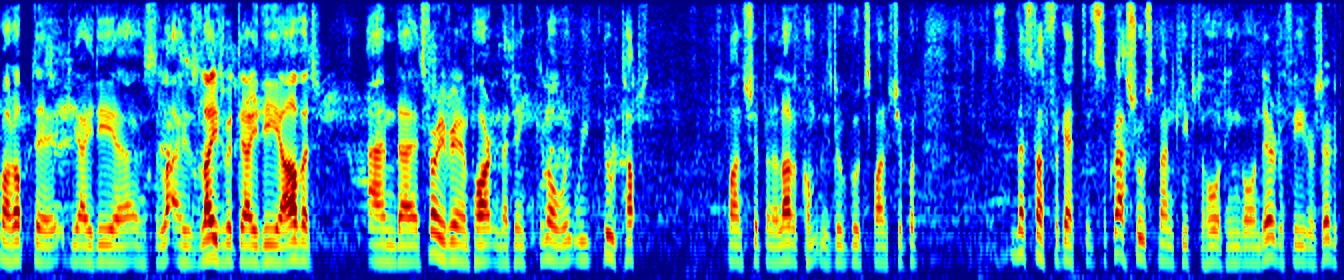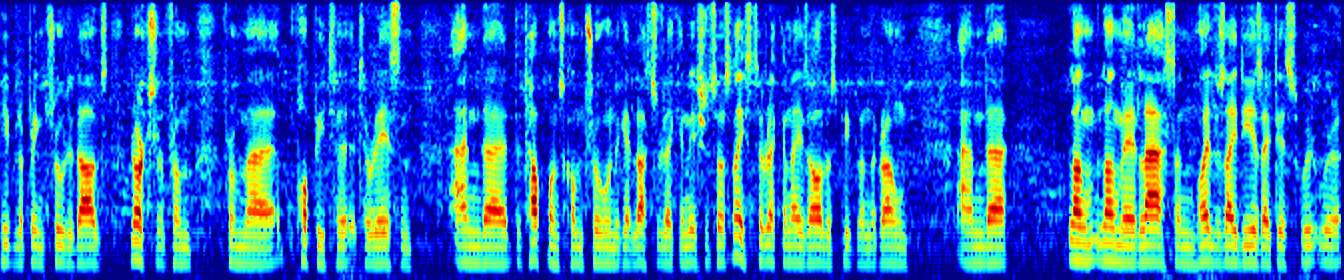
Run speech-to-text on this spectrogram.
brought up the, the idea, I was, I was light with the idea of it, and uh, it's very very important. I think you know we, we do top sponsorship, and a lot of companies do good sponsorship, but let's not forget it's the grassroots man keeps the whole thing going. They're the feeders, they're the people that bring through the dogs, nurturing from from uh, puppy to, to racing. And uh, the top ones come through and they get lots of recognition. So it's nice to recognise all those people on the ground. And uh, long, long may it last. And while there's ideas like this, we're, we're,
